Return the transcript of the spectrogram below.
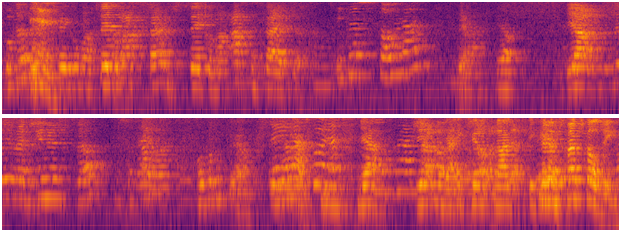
Hoeveel? 2,58, dus 2,58. Is dat standaard? Ja. Ja. Ja, wil je even zien het wel? Is dat fijn? Ja. Nee, dat is gewoon even snel Ja. ik, wil, nou, ik wil hem straks wel zien.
